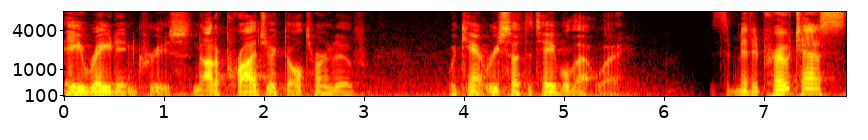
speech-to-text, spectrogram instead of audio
a rate increase, not a project alternative. We can't reset the table that way. Submitted protests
